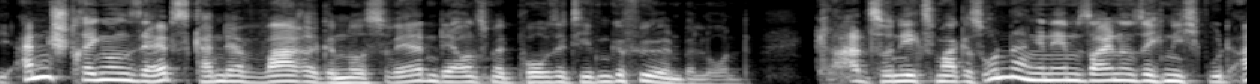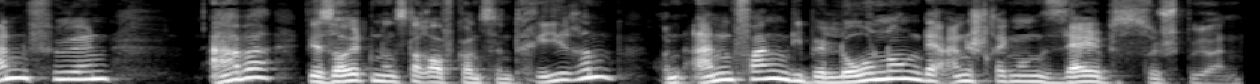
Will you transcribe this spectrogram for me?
Die Anstrengung selbst kann der wahre Genuss werden, der uns mit positiven Gefühlen belohnt. Klar, zunächst mag es unangenehm sein und sich nicht gut anfühlen, aber wir sollten uns darauf konzentrieren und anfangen, die Belohnung der Anstrengung selbst zu spüren.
